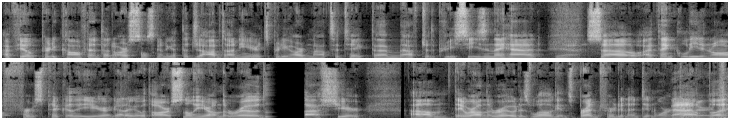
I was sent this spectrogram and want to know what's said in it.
I feel pretty confident that Arsenal's going to get the job done here. It's pretty hard not to take them after the preseason they had. Yeah. So I think leading off first pick of the year, I got to go with Arsenal here on the road. Last year, um, they were on the road as well against Brentford, and it didn't work Battered. out.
